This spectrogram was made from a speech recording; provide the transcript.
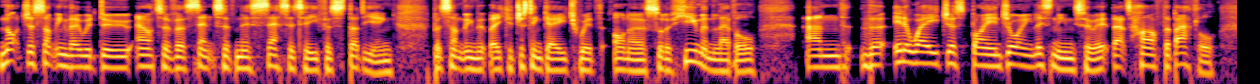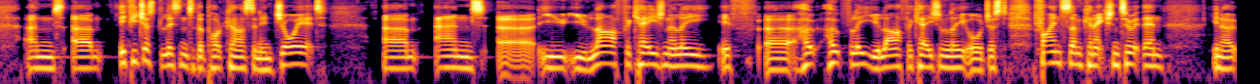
Not just something they would do out of a sense of necessity for studying, but something that they could just engage with on a sort of human level. And that, in a way, just by enjoying listening to it, that's half the battle. And um, if you just listen to the podcast and enjoy it, um, and uh, you you laugh occasionally. If uh, ho- hopefully you laugh occasionally, or just find some connection to it, then you know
